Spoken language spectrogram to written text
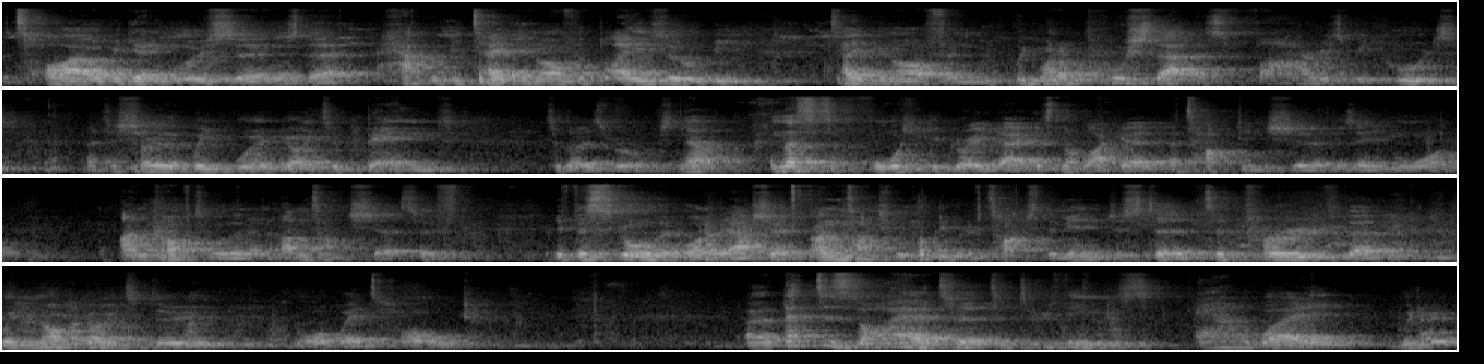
the tie would be getting loosened, the hat would be taken off, the blazer would be taken off, and we want to push that as far as we could uh, to show that we weren't going to bend to those rules. Now, unless it's a 40 degree day, it's not like a, a tucked in shirt is any more uncomfortable than an untucked shirt. So if, if the school had wanted our shirts untucked, we probably would have tucked them in just to, to prove that we're not going to do what we're told. Uh, that desire to, to do things our way, we don't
